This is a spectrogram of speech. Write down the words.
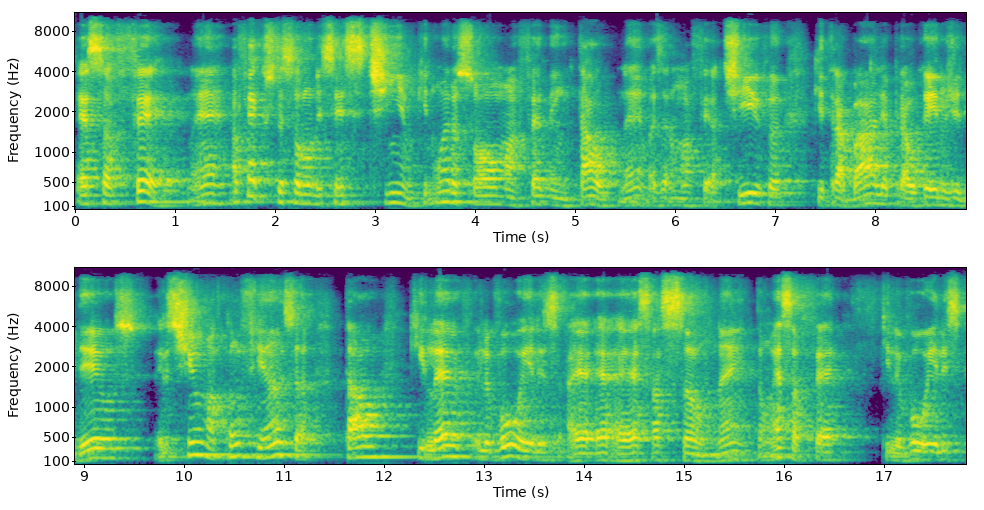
essa fé, né? A fé que os tessalonicenses tinham, que não era só uma fé mental, né? Mas era uma fé ativa que trabalha para o reino de Deus. Eles tinham uma confiança tal que levou eles a, essa ação, né? Então essa fé que levou eles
